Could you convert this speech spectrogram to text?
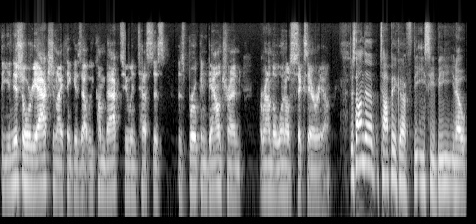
the initial reaction, I think, is that we come back to and test this this broken downtrend around the 106 area. Just on the topic of the ECB, you know,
